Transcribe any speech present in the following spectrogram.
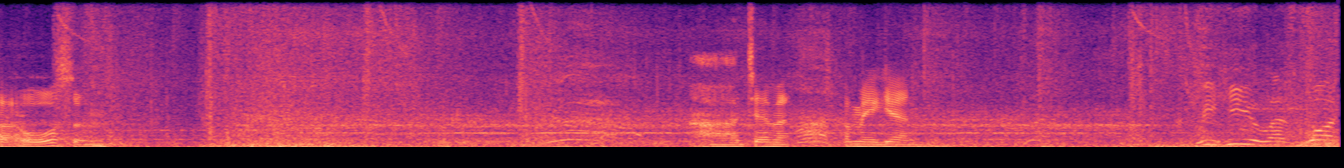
Are awesome. Ah, damn it. Got me again. We heal as one.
